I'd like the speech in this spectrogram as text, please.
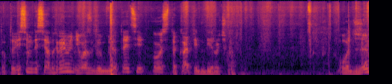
Тобто 80 гривень і у вас в бібліотеці ось така підбірочка. Отже,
